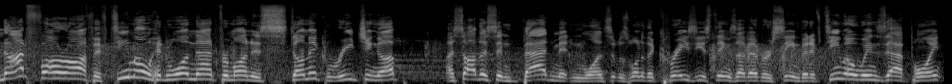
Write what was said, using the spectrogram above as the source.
Not far off. If Timo had won that from on his stomach, reaching up, I saw this in badminton once. It was one of the craziest things I've ever seen. But if Timo wins that point,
